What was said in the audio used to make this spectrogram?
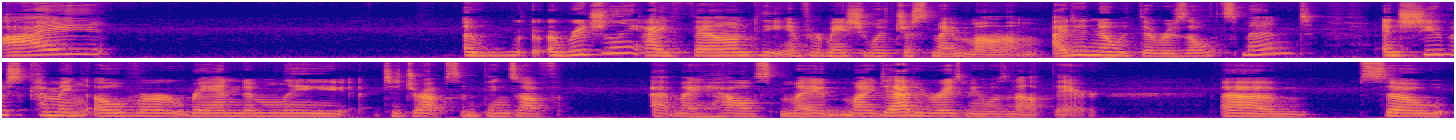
i originally I found the information with just my mom. I didn't know what the results meant, and she was coming over randomly to drop some things off at my house. My my dad who raised me was not there, um, so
